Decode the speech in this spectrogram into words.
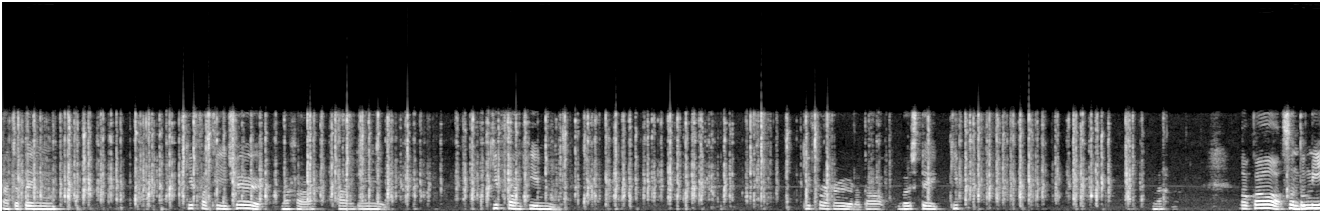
อาจจะเป็น gift for teacher นะคะ Friday gift for him gift for her แล้วก็ birthday gift นะคะแล้วก็ส่วนตรงนี้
